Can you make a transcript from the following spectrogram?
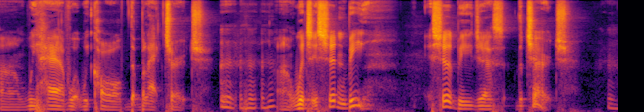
um, we have what we call the black church, Mm. Mm-hmm. Mm-hmm. uh, which it shouldn't be. It should be just the church. Mm.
